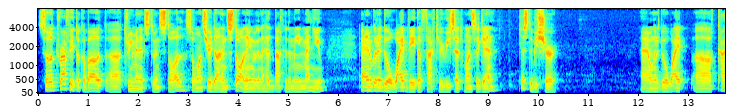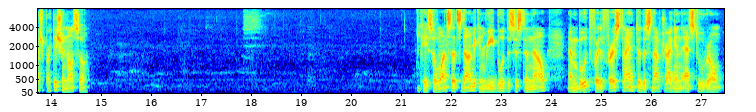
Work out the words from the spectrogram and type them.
So it roughly took about uh, 3 minutes to install. So once you're done installing, we're going to head back to the main menu. And we're going to do a wipe data factory reset once again, just to be sure. And we're going to do a wipe uh, cache partition also. Okay, so once that's done, we can reboot the system now and boot for the first time to the Snapdragon S2 ROM.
